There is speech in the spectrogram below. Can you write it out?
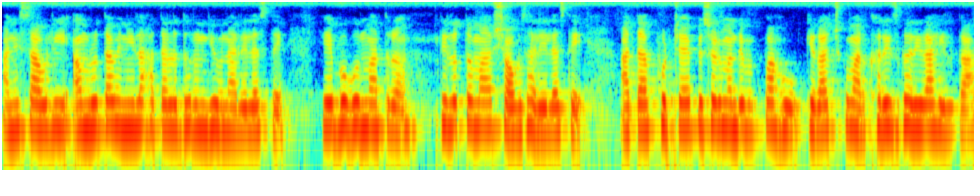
आणि सावली अमृताविनीला हाताला धरून घेऊन आलेलं असते. हे बघून मात्र तिलोत्तमा शॉक झालेले असते. आता पुढच्या एपिसोडमध्ये पाहू की राजकुमार खरीच घरी राहील का?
